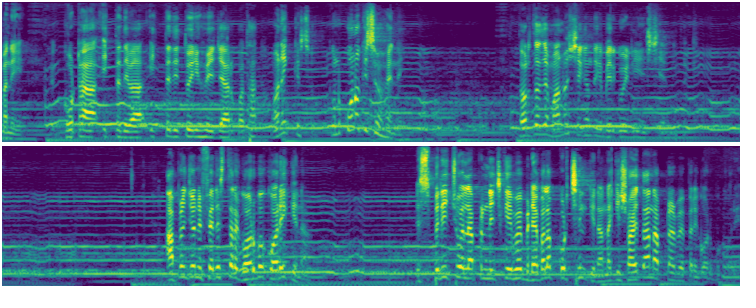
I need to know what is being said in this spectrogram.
মানে গোটা ইত্যাদি বা ইত্যাদি তৈরি হয়ে যাওয়ার কথা, অনেক কিছু, কোনো কোনো কিছু হয়নি তরতাজা মানুষ সেখান থেকে বের করে নিয়ে এসেছি আপনার জন্য ফেরেস্তারা গর্ব করে কিনা? স্পিরিচুয়াল আপনার নিজেকে এভাবে ডেভেলপ করছেন কিনা, নাকি শয়তান আপনার ব্যাপারে গর্ব করে?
